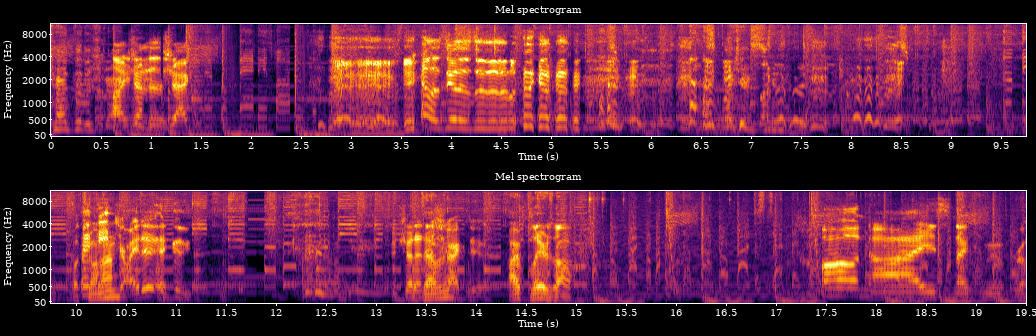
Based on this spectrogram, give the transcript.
Trying to distract. Oh, you're trying to you. distract. yeah, let's do this. What's going on? He tried it. Trying What's to happening? you. I have players off. Oh, nice. Nice move, bro.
